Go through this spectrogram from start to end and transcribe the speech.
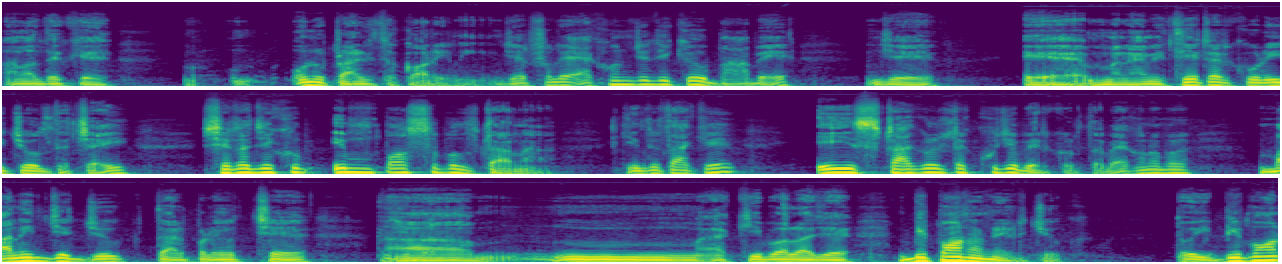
আমাদেরকে অনুপ্রাণিত করেনি। যার ফলে এখন যদি কেউ ভাবে যে মানে আমি থিয়েটার করেই চলতে চাই সেটা যে খুব ইম্পসিবল তা না। কিন্তু তাকে এই স্ট্রাগলটা খুঁজে বের করতে হবে। এখন আবার বাণিজ্যের যুগ তারপরে হচ্ছে কি বলা যে বিপণনের যুগ। তো এই বিপণ,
